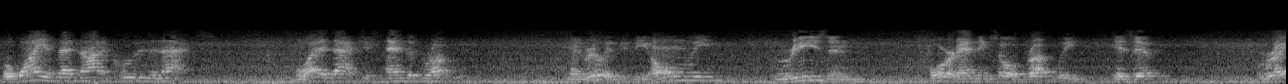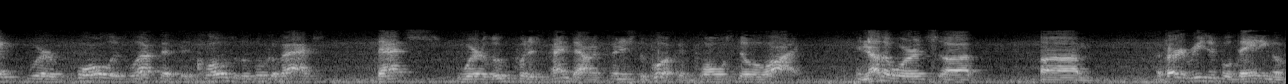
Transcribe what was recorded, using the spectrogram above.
But why is that not included in Acts? Why does Acts just end abruptly? And really, the, the only reason for it ending so abruptly is if right where Paul is left at the close of the book of Acts, that's where Luke put his pen down and finished the book, and Paul was still alive. In other words, uh, um, a very reasonable dating of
